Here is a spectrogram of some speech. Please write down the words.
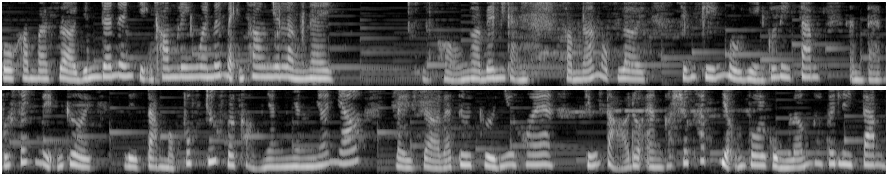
cô không bao giờ dính đến những chuyện không liên quan đến bản thân như lần này. Lập hộ ngồi bên cạnh, không nói một lời, chứng kiến bộ diện của Ly Tâm, anh ta vứt xét mỉm cười. Ly Tâm một phút trước vẫn còn nhăn nhăn nhó nhó, bây giờ đã tươi cười như hoa, chứng tỏ đồ ăn có sức hấp dẫn vô cùng lớn đối với Ly Tâm.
